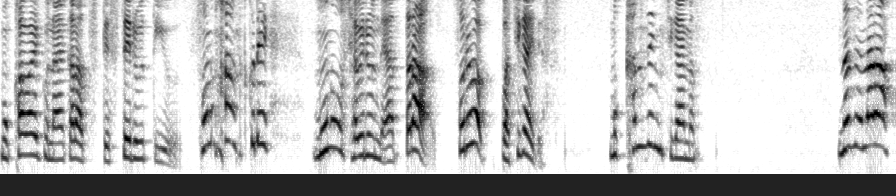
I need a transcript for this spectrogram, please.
もう可愛くないからっつって捨てるっていうその感覚でものをしゃべるんであったらそれは場違いです。もう完全に違います。なぜなら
